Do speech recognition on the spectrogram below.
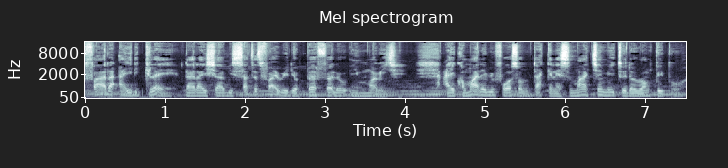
Father, I declare that I shall be satisfied with your perfect will in marriage. I command every force of darkness matching me to the wrong people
